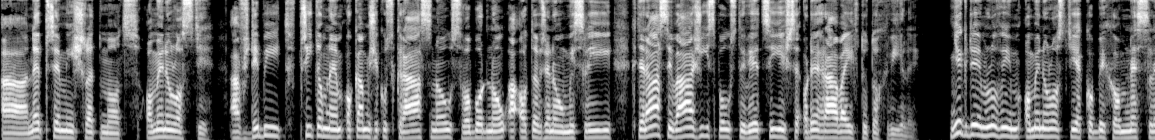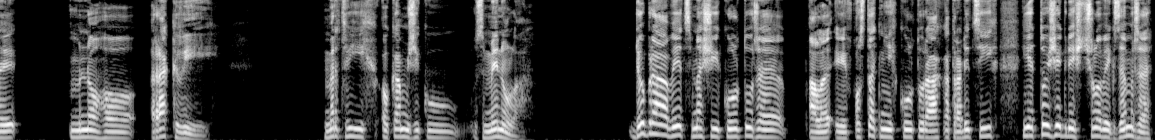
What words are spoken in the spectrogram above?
a nepřemýšlet moc o minulosti a vždy být v přítomném okamžiku s krásnou, svobodnou a otevřenou myslí, která si váží spousty věcí, jež se odehrávají v tuto chvíli. Někdy mluvím o minulosti, jako bychom nesli mnoho rakví, mrtvých okamžiků z minula. Dobrá věc v naší kultuře, ale i v ostatních kulturách a tradicích je to, že když člověk zemře,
